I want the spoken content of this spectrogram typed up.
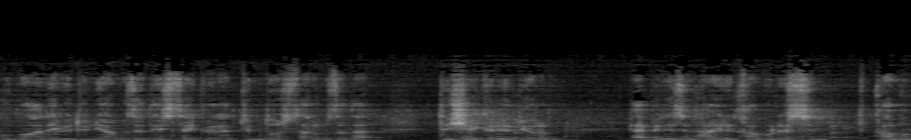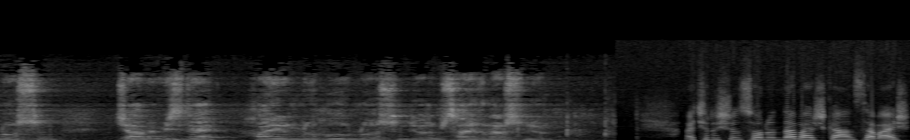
bu manevi dünyamıza destek veren tüm dostlarımıza da teşekkür ediyorum. Hepinizin hayrı kabul etsin, kabul olsun. Camimiz de hayırlı, uğurlu olsun diyorum. Saygılar sunuyorum. Açılışın sonunda Başkan Savaş,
